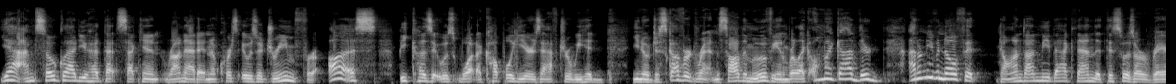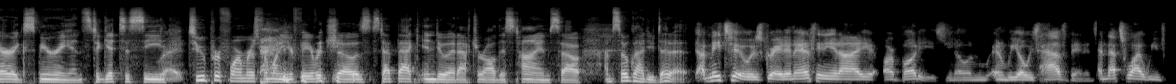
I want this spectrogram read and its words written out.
yeah i'm so glad you had that second run at it and of course it was a dream for us because it was what a couple years after we had you know discovered rent and saw the movie and we're like oh my god they're i don't even know if it dawned on me back then that this was a rare experience to get to see Right. two performers from one of your favorite shows step back into it after all this time so i'm so glad you did it Uh, me too. It was great. And Anthony and I are buddies, you know, and, and we always have been. And that's why we've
